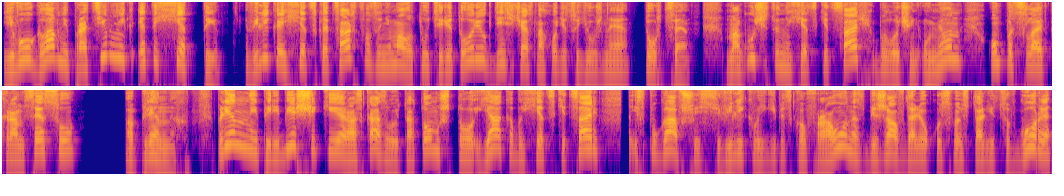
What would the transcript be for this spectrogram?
Его главный противник – это хетты, Великое Хетское царство занимало ту территорию, где сейчас находится Южная Турция. Могущественный хетский царь был очень умен, он подсылает к Рамсесу пленных. Пленные перебежчики рассказывают о том, что якобы хетский царь, испугавшись великого египетского фараона, сбежал в далекую свою столицу в горы,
